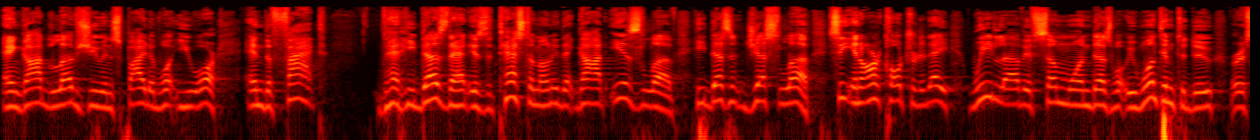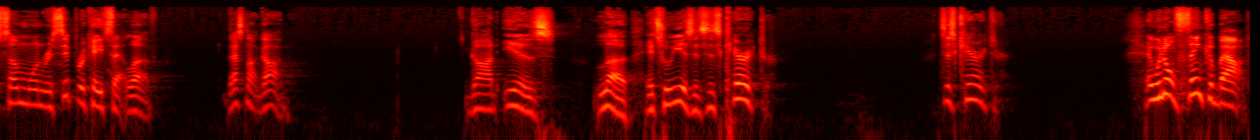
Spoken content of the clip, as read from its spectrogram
and God loves you in spite of what you are and the fact that he does that is a testimony that God is love. He doesn't just love. See, in our culture today, we love if someone does what we want them to do or if someone reciprocates that love. That's not God. God is love. It's who He is, it's His character. It's His character. And we don't think about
